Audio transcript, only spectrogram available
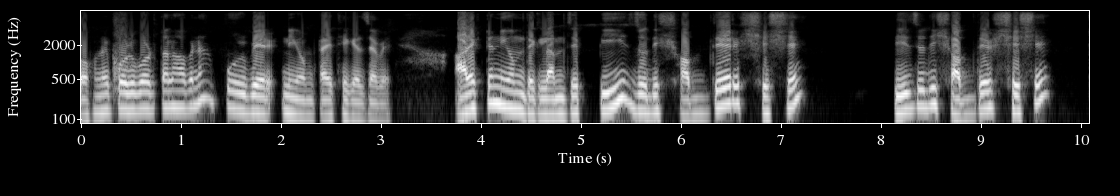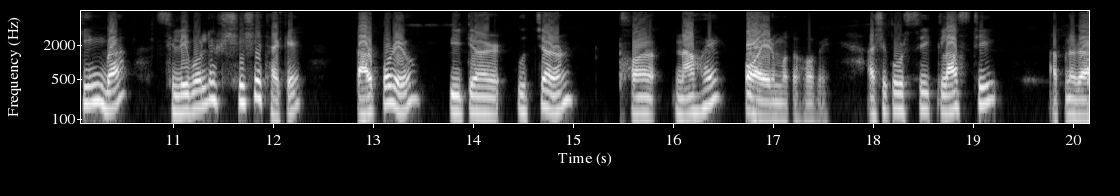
কখনোই পরিবর্তন হবে না, পূর্বের নিয়মটাই থেকে যাবে। আরেকটা নিয়ম দেখলাম যে পি যদি শব্দের শেষে পি যদি শব্দের শেষে কিংবা সিলেবলের শেষে থাকে, তারপরেও পিটার উচ্চারণ থ, না হয়ে প এর মতো হবে। আশা করছি ক্লাসটি আপনারা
